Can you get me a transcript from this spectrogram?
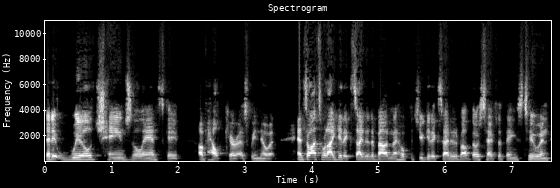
that it will change the landscape of healthcare as we know it. And so that's what I get excited about, and I hope that you get excited about those types of things too, and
